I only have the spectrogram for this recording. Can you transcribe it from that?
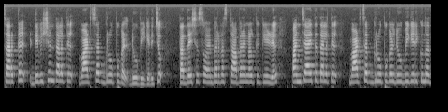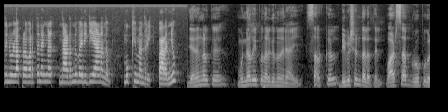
സർക്കിൾ ഡിവിഷൻ തലത്തിൽ വാട്സാപ്പ് ഗ്രൂപ്പുകൾ രൂപീകരിച്ചു. തദ്ദേശ സ്വയംഭരണ സ്ഥാപനങ്ങൾക്ക് കീഴിൽ പഞ്ചായത്ത് തലത്തിൽ വാട്സ്ആപ്പ് ഗ്രൂപ്പുകൾ രൂപീകരിക്കുന്നതിനുള്ള പ്രവർത്തനങ്ങൾ നടന്നുവരികയാണെന്നും മുഖ്യമന്ത്രി പറഞ്ഞു. ജനങ്ങൾക്ക് മുന്നറിയിപ്പ് നൽകുന്നതിനായി സർക്കിൾ ഡിവിഷൻ തലത്തിൽ വാട്സാപ്പ് ഗ്രൂപ്പുകൾ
